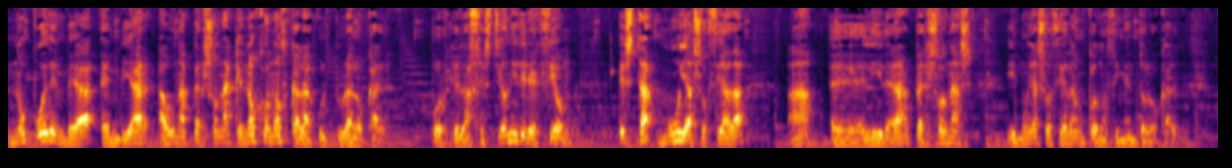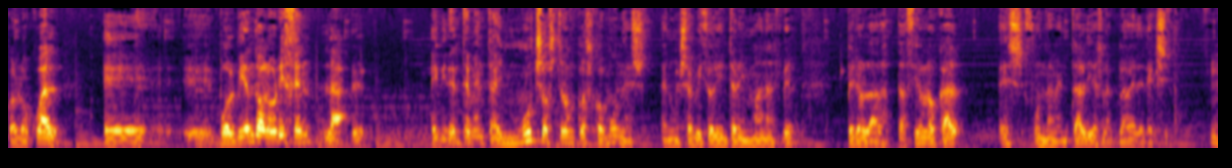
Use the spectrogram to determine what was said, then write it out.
no puede enviar, enviar a una persona que no conozca la cultura local, porque la gestión y dirección está muy asociada a eh, liderar personas y muy asociada a un conocimiento local. Con lo cual, eh, eh, volviendo al origen, evidentemente hay muchos troncos comunes en un servicio de interim management, pero la adaptación local es fundamental y es la clave del éxito. Hmm.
